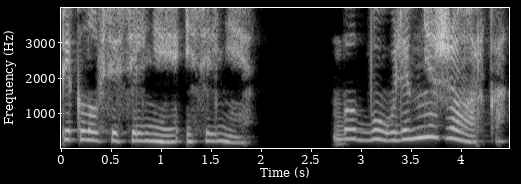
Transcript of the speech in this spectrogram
пекло все сильнее и сильнее. «Бабуля, мне жарко!»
